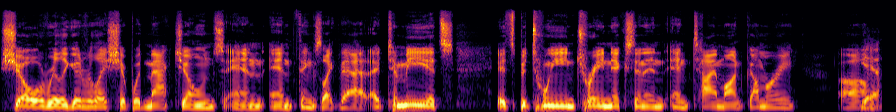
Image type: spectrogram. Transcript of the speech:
show a really good relationship with Mac Jones and and things like that. Uh, to me, it's it's between Tre Nixon and, and Ty Montgomery. Um, yeah,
